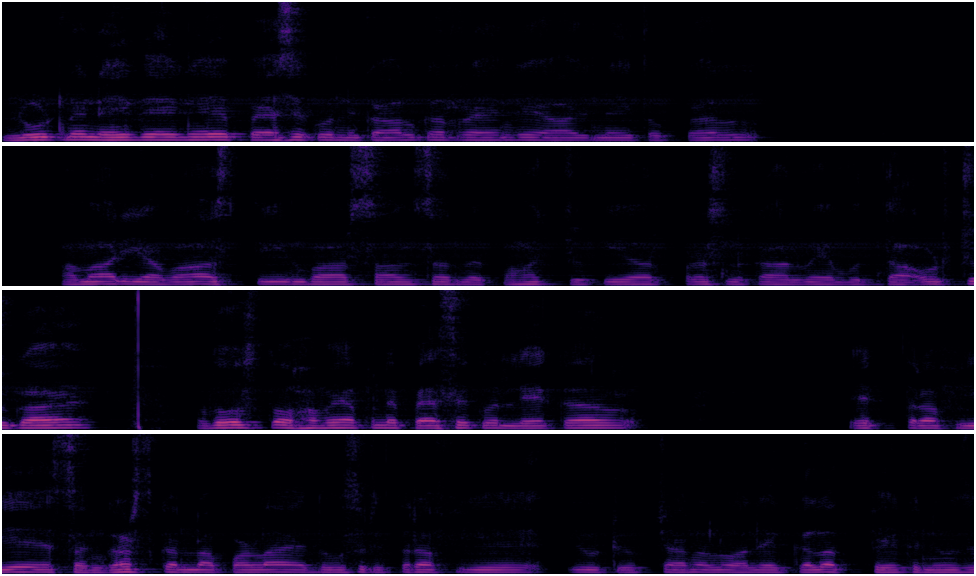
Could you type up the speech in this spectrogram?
लूटने नहीं देंगे, पैसे को निकाल कर रहेंगे। आज नहीं तो कल हमारी आवाज़ तीन बार सांसद में पहुँच चुकी है और प्रश्नकाल में ये मुद्दा उठ चुका है। तो दोस्तों, हमें अपने पैसे को लेकर एक तरफ़ ये संघर्ष करना पड़ रहा है, दूसरी तरफ़ ये यूट्यूब चैनल वाले गलत फेक न्यूज़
